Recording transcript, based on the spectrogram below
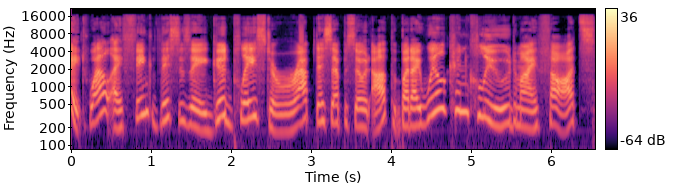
right, well, I think this is a good place to wrap this episode up, but I will conclude my thoughts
